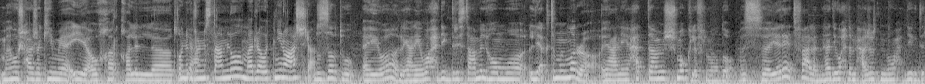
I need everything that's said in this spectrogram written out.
ما هوش حاجة كيميائية أو خارقة ونقدر للطبيعة نستعملوه مرة واثنين وعشرة. بالضبط. أيوه يعني واحد يقدر يستعملهم لأكثر من مرة. يعني حتى مش مكلف الموضوع بس يا ريت فعلا هذه واحدة من الحاجات إنه واحد يقدر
